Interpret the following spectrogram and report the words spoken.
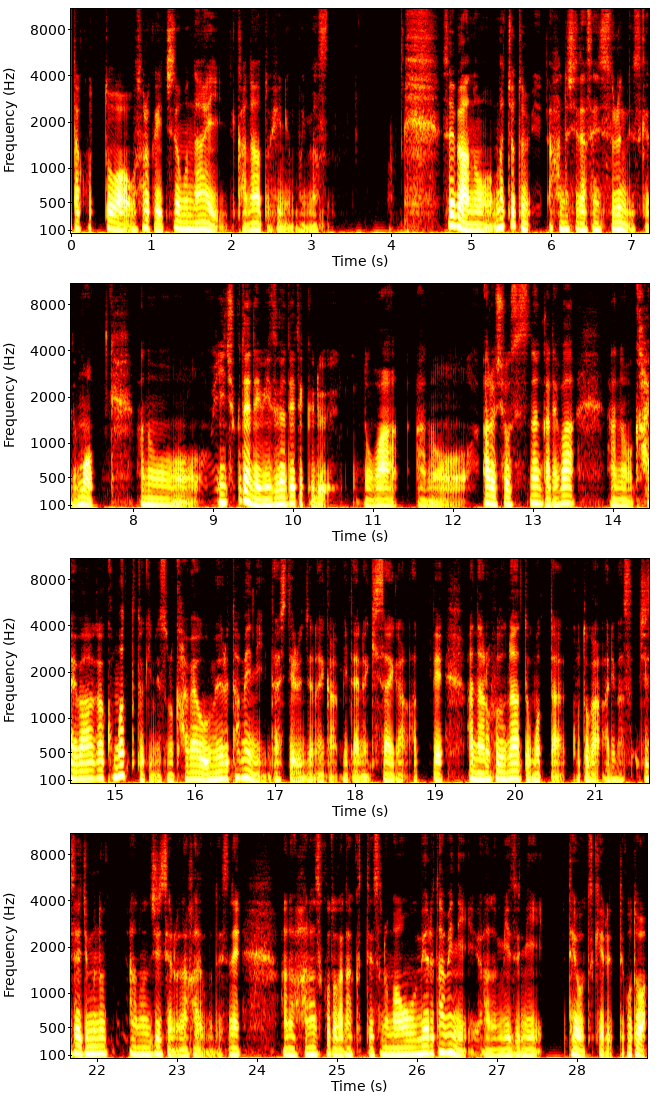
たことはおそらく一度もないかなというふうに思います。そういえばあの、まあ、ちょっと話脱線するんですけどもあの飲食店で水が出てくるのはあのある小説なんかではあの会話が困った時にその会話を埋めるために出してるんじゃないかみたいな記載があってあなるほどなと思ったことがあります実際自分のあの人生の中でもですねあの話すことがなくてその間を埋めるためにあの水に手をつけるってことは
